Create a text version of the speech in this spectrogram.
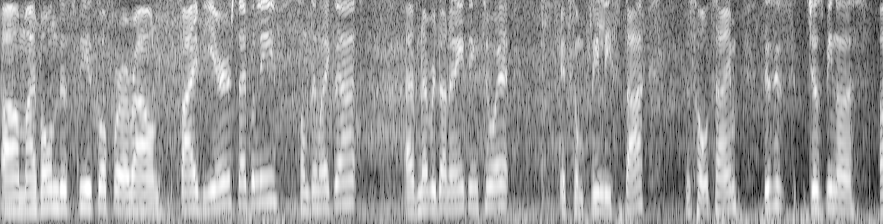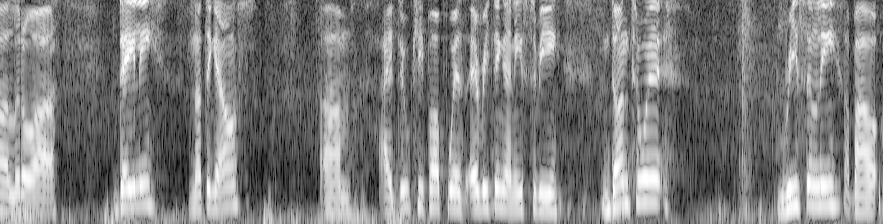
Um, I've owned this vehicle for around five years, I believe, something like that. I've never done anything to it. It's completely stock this whole time. This has just been a, a little uh, daily, nothing else. Um, I do keep up with everything that needs to be done to it. Recently, about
